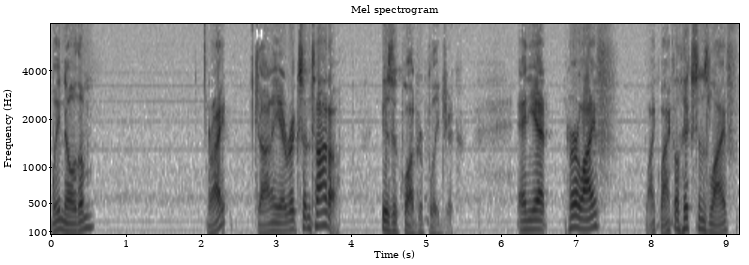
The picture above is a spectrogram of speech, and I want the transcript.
We know them, right? Joni Eareckson Tada is a quadriplegic. And yet, her life, like Michael Hickson's life,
